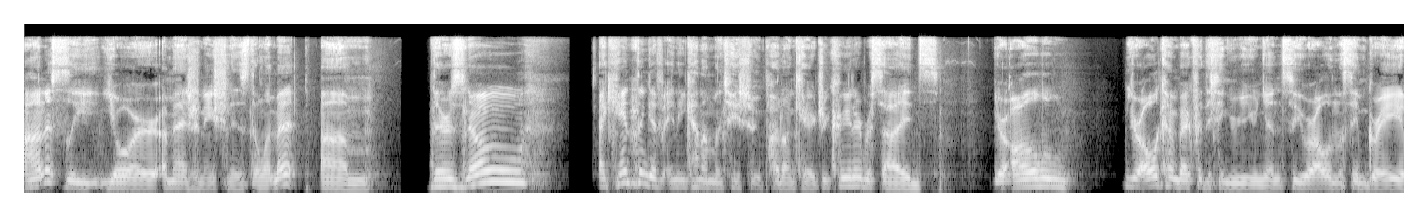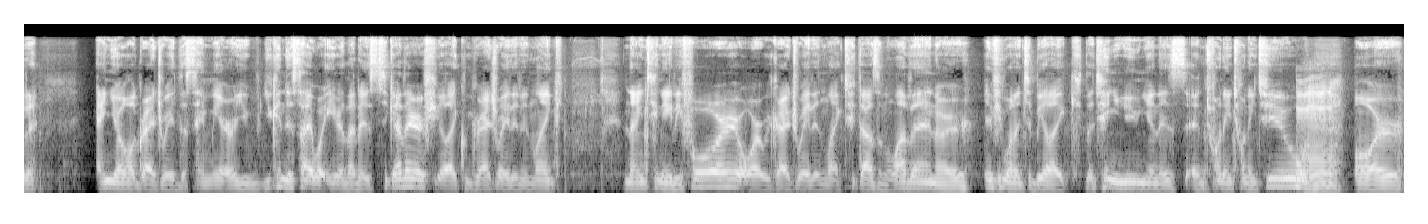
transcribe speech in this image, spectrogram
honestly, your imagination is the limit. Um there's no I can't think of any kind of limitation we put on character creator besides you're all you're all coming back for the senior reunion, so you're all in the same grade and you all graduated the same year. You you can decide what year that is together. If you like we graduated in like 1984 or we graduated in like 2011 or if you wanted to be like the senior reunion is in 2022 mm. or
